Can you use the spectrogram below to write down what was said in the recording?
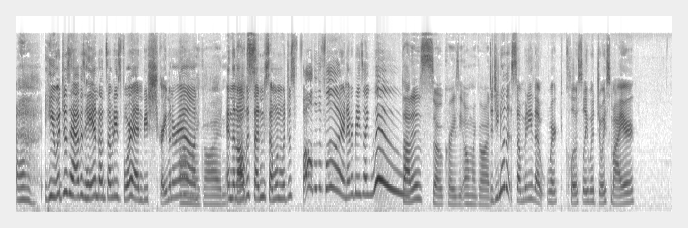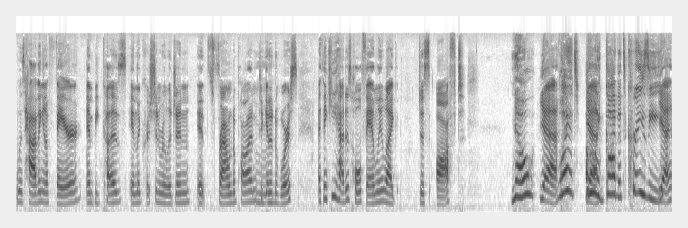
He would just have his hand on somebody's forehead and be screaming around. Oh my god. And then all of a sudden, someone would just fall to the floor, and everybody's like, woo! That is so crazy. Oh my god. Did you know that somebody that worked closely with Joyce Meyer was having an affair, and because in the Christian religion it's frowned upon to get a Mm-hmm. divorce, I think he had his whole family like just offed. no? Yeah. What? Oh my god, that's crazy. Yeah,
